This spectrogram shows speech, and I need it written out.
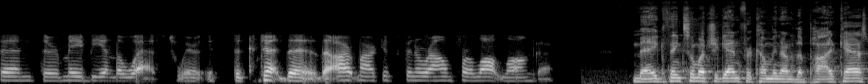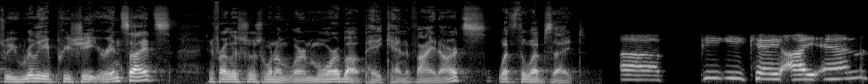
than there may be in the West, where the, the the art market's been around for a lot longer. Meg, thanks so much again for coming onto the podcast. We really appreciate your insights. And if our listeners want to learn more about Pekin Fine Arts, what's the website? Uh, P E K I N,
